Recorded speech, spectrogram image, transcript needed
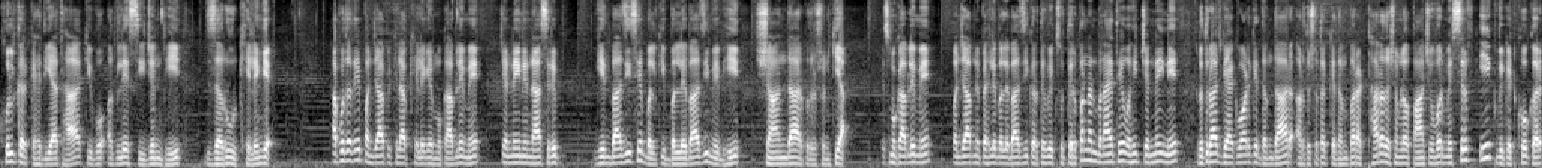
खुलकर कह दिया था कि वो अगले सीज़न भी ज़रूर खेलेंगे। आपको बता दें, पंजाब के खिलाफ खेले गए मुकाबले में चेन्नई ने न सिर्फ़ गेंदबाजी से, बल्कि बल्लेबाजी में भी शानदार प्रदर्शन किया। इस मुकाबले में पंजाब ने पहले बल्लेबाजी करते हुए एक सौ तिरपन रन बनाए थे। वहीं चेन्नई ने ऋतुराज गायकवाड़ के दमदार अर्धशतक के दम पर 18.5 ओवर में सिर्फ़ एक विकेट खोकर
